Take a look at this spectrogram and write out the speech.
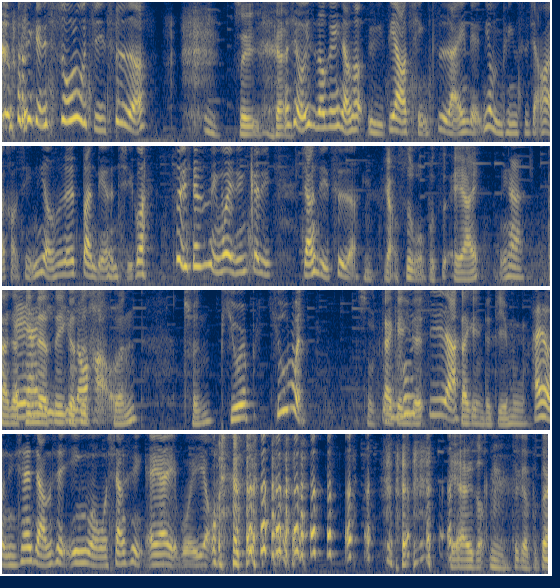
我已经给你输入几次了。所以你看，而且我一直都跟你讲说语调请自然一点，因为我们平时讲话的口气，你有时候就会断点很奇怪。这件事情我已经跟你讲几次了。表示我不是 AI。你看，大家听的是一个是纯纯 pure human 所带给你的带给你的节目。还有你现在讲这些英文，我相信 AI 也不会用。AI 会说：“嗯，这个不对，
